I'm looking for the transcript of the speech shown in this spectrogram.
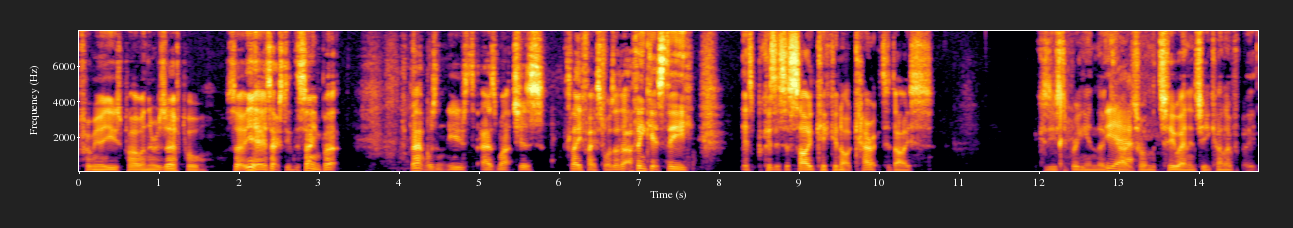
from your used pile in the reserve pool. So yeah, it's actually the same, but that wasn't used as much as Clayface was. I, I think it's the it's because it's a sidekick and not a character dice. Because you used to bring in the Yeah. character on the two energy, kind of it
